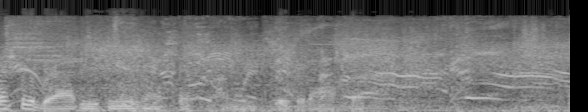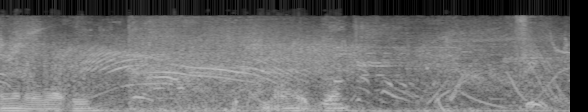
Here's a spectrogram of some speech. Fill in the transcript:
after the grab, you can use an assist and sweep it out, but I'm gonna let you. It's good. Maybe, maybe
